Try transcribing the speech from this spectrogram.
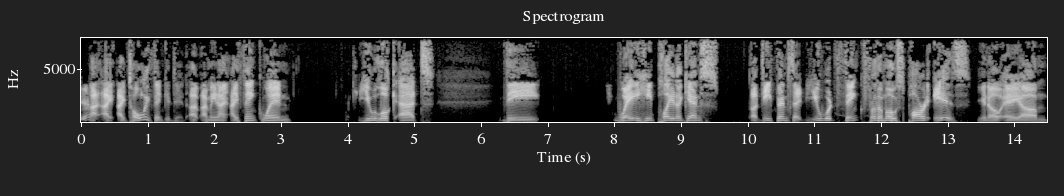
Yeah. I, I, I totally think it did. I, I mean, I, I think when you look at the way he played against a defense that you would think for the most part is, you know, a, um,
